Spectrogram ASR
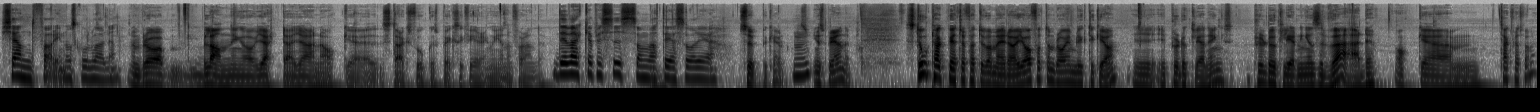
känd för inom skolvärlden. En bra blandning av hjärta, hjärna och eh, starkt fokus på exekvering och genomförande. Det verkar precis som att det är så det är. Superkul, mm. inspirerande. Stort tack Petra för att du var med idag. Jag har fått en bra inblick tycker jag i, i produktledning, produktledningens värld. Och eh, tack för att du var med.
